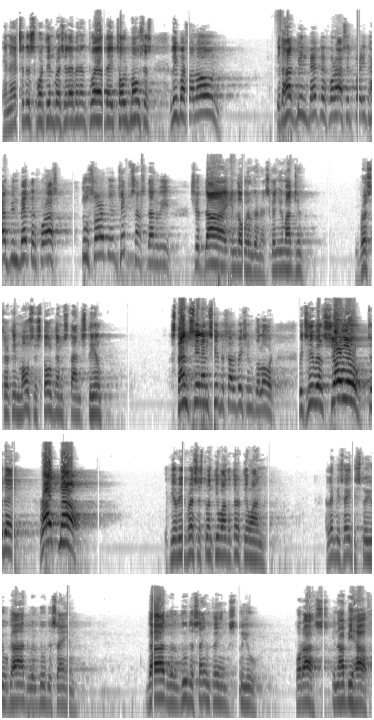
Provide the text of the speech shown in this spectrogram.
In Exodus 14, verse 11 and 12, they told Moses, Leave us alone. It had been better for us, it, it had been better for us to serve the Egyptians than we should die in the wilderness. Can you imagine? Verse 13, Moses told them, Stand still. Stand still and see the salvation of the Lord, which he will show you today, right now. If you read verses 21 to 31, let me say this to you God will do the same. God will do the same things to you, for us, in our behalf.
